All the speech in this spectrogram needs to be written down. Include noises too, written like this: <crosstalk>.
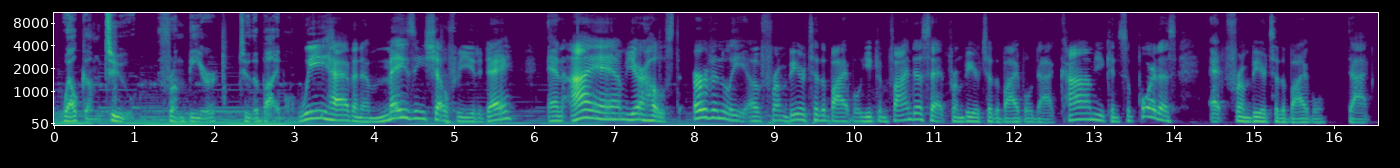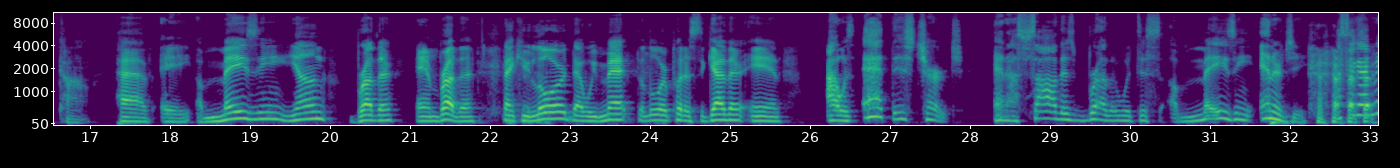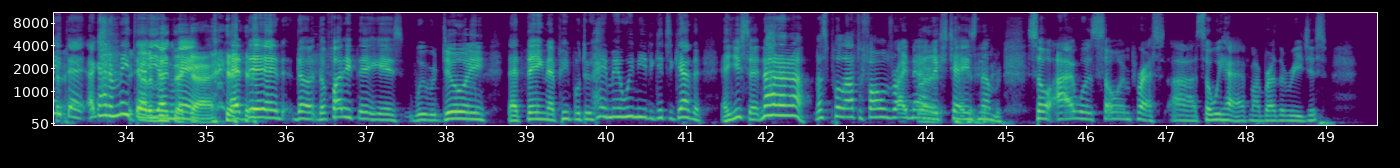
Welcome to From Beer to the Bible. We have an amazing show for you today. And I am your host, Irvin Lee of From Beer to the Bible. You can find us at FromBeerToTheBible.com. You can support us at FromBeerToTheBible.com. Have a amazing young brother and brother. Thank you, <laughs> Lord, that we met. The Lord put us together. And I was at this church and I saw this brother with this amazing energy. I said, I gotta meet that. I gotta <laughs> meet that young meet man. That and <laughs> then the, the funny thing is, we were doing that thing that people do. Hey man, we need to get together. And you said, no, no, no, let's pull out the phones right now right. and exchange numbers. so I was so impressed. Uh, so we have my brother Regis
